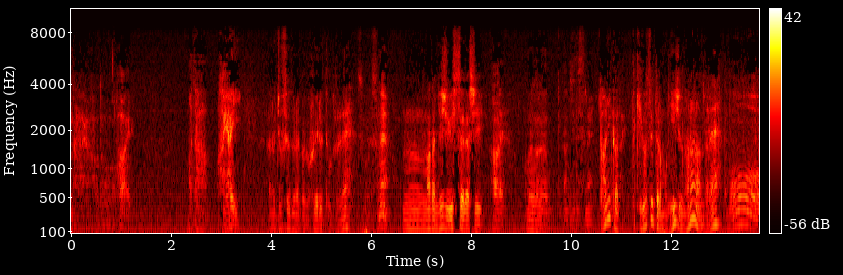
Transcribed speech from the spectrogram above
なるほど。はい。また早いあの女性ドライバーが増えるってことでねそうですね。うんまだ21歳だしはい。これからって感じですね。ダニカって気がついたらもう27なんだね。も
